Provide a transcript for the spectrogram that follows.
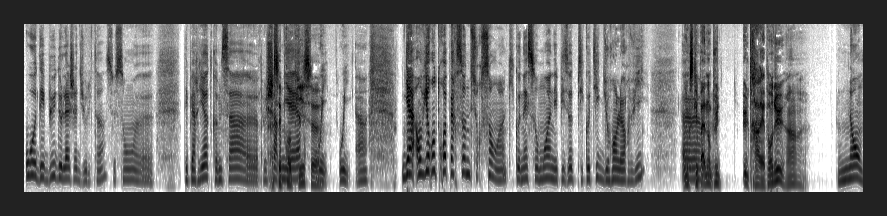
ou au début de l'âge adulte. hein. Ce sont euh, des périodes comme ça, un peu charnières. propices, euh. Oui, oui. hein. Il y a environ 3 personnes sur 100 hein, qui connaissent au moins un épisode psychotique durant leur vie. Donc ce qui n'est pas non plus ultra répandu. Hein. Non,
